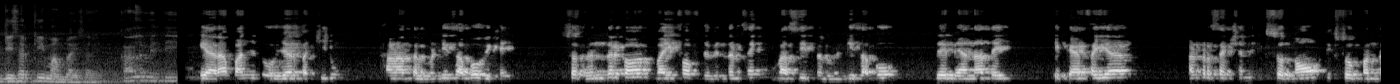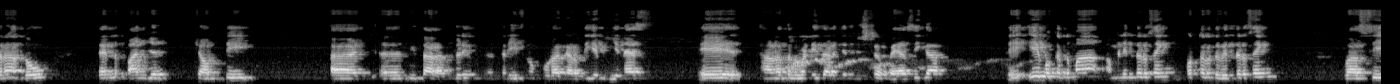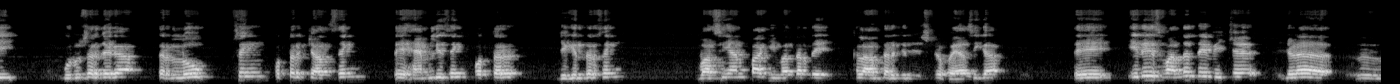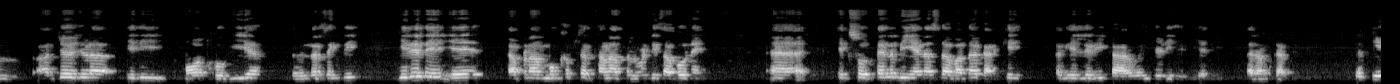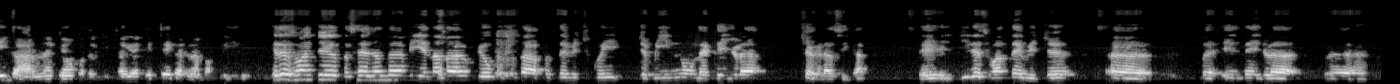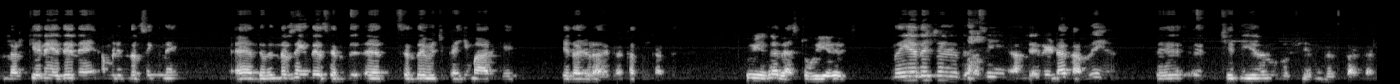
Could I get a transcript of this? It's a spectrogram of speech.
ਜੀ ਸਰ ਕੀ ਮਾਮਲਾ ਹੈ ਸਰ? ਕੱਲ ਮਿਤੀ 11/5/2025 ਨੂੰ ਥਾਣਾ ਤਲਵੰਡੀ ਸਾਬੋ ਵਿਖੇ ਸਤਵਿੰਦਰ ਕੌਰ ਵਾਈਫ ਆਫ ਦਵਿੰਦਰ ਸਿੰਘ ਵਾਸੀ ਤਲਵੰਡੀ ਸਾਬੋ ਦੇ ਬਿਆਨਾਂ ਤੇ ਇੱਕ F I R under section 109 115 2 35 34 ਦੀ ਧਾਰਾ ਜਿਹੜੀ ਤਾਰੀਖ ਨੂੰ ਪੂਰਾ ਕਰਦੀ ਹੈ ਬੀਐਨਐਸ ਇਹ ਥਾਣਾ ਤਲਵੰਡੀ ਦਰਜ ਰਜਿਸਟਰ ਹੋਇਆ ਸੀਗਾ ਤੇ ਇਹ ਮੁਕੱਦਮਾ ਅਮਰਿੰਦਰ ਸਿੰਘ ਪੁੱਤਰ ਦਵਿੰਦਰ ਸਿੰਘ ਵਾਸੀ ਗੁਰੂਸਰ ਜਗ੍ਹਾ ਤਰਲੋਕ ਸਿੰਘ ਪੁੱਤਰ ਚੰਦ ਸਿੰਘ ਤੇ ਹੈਮਲੀ ਸਿੰਘ ਪੁੱਤਰ ਜੋਗਿੰਦਰ ਸਿੰਘ। ਵਾਸੀਆਂ ਭਾਗੀ ਮੰਦਰ ਦੇ ਖਿਲਾਫ ਦਰਜ ਰਜਿਸਟਰ ਹੋਇਆ ਸੀਗਾ ਤੇ ਇਹਦੇ ਸੰਬੰਧ ਦੇ ਵਿੱਚ ਜਿਹੜਾ ਅੱਜ ਜਿਹੜਾ ਇਹਦੀ ਮੌਤ ਹੋ ਗਈ ਹੈ ਦਵਿੰਦਰ ਸਿੰਘ ਦੀ ਜਿਹਦੇ ਤੇ ਇਹ ਆਪਣਾ ਮੁੱਖ ਅਫਸਰ ਥਾਣਾ ਤਲਵੰਡੀ ਸਾਬੋ ਨੇ ਅਹ, 103 ਬੀਐਨਐਸ ਦਾ ਵਾਅਦਾ ਕਰਕੇ ਅਗੇਲੇਰੀ ਕਾਰਵਾਈ ਜਿਹੜੀ ਹੈਗੀ ਹੈ ਜੀ ਆਰੰਭ ਕਰ ਦਿੱਤੀ। ਕੀ ਕਾਰਨ ਹੈ? ਕਿਉਂ ਕਤਲ ਕੀਤਾ ਗਿਆ? ਕਿੱਥੇ ਘਟਨਾ ਵਾਪਰੀ? ਇਹਦੇ ਸੰਬੰਧ ਚ ਦੱਸਿਆ ਜਾਂਦਾ ਵੀ ਇਹਨਾਂ ਦਾ ਪਿਓ ਪੁੱਤ ਦਾ ਆਪਸ ਦੇ ਵਿੱਚ ਕੋਈ ਜ਼ਮੀਨ ਨੂੰ ਲੈ ਕੇ ਜਿਹੜਾ ਝਗੜਾ ਸੀਗਾ। ਤੇ ਜਿਹਦੇ ਸੰਬੰਧ ਦੇ ਵਿੱਚ ਇਹਨੇ ਜਿਹੜਾ ਲੜਕੇ ਨੇ ਇਹਦੇ ਨੇ ਅਮਰਿੰਦਰ ਸਿੰਘ ਨੇ ਦਵਿੰਦਰ ਸਿੰਘ ਦੇ ਸਿਰ ਦੇ ਸਿਰ ਦੇ ਵਿੱਚ ਕਹੀ ਮਾਰ ਕੇ ਇਹਦਾ ਜਿਹੜਾ ਹੈਗਾ ਕਤਲ ਕਰ ਦਿੱਤਾ। ਕੋਈ ਐਸਾ ਅਰੈਸਟ ਹੋਈ ਇਹਦੇ ਵਿੱਚ? ਨਹੀਂ ਇਹਦੇ ਚ ਅਸੀਂ ਹਾਲੇ ਰੇਡਾ ਕਰ ਰਹੇ ਹਾਂ ਤੇ ਛੇਤੀ ਇਹਨਾਂ ਨੂੰ ਦੋਸ਼ੀਆਂ ਨੂੰ ਗ੍ਰਿਫਤਾਰ ਕਰ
